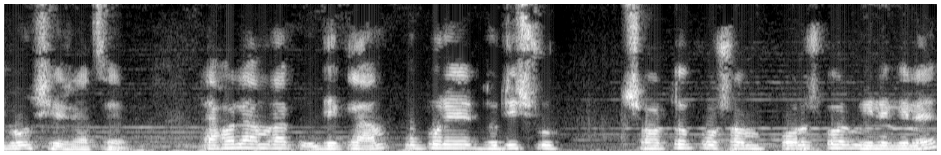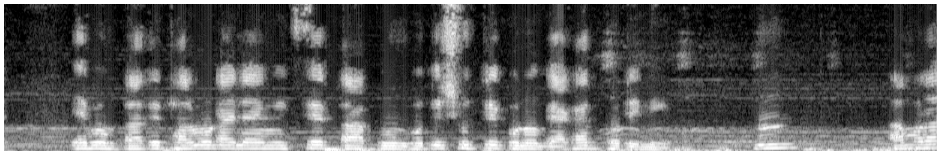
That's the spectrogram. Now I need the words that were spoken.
এবং শেষ আছে। তাহলে আমরা দেখলাম উপরের দুটি শর্ত পরস্পর মিলে গেলে এবং তাতে থার্মোডাইনামিক্স এর তাপ ও গতির সূত্রে কোনো ব্যাঘাত ঘটেনি। আমরা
